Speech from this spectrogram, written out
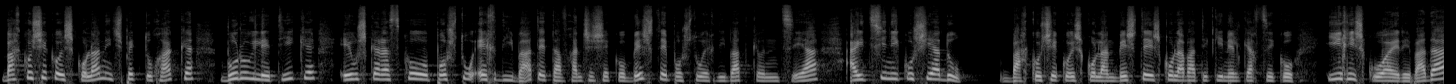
barkoseko eskolan inspekturak buruiletik euskarazko postu erdi bat eta frantseseko beste postu erdi bat kentzea aitzin ikusia du. Barkoseko eskolan beste eskola batekin elkartzeko iriskoa ere bada,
